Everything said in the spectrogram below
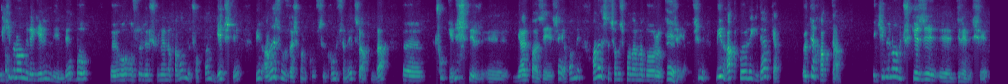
2011'e gelindiğinde bu o Oslo görüşmelerine falan da çoktan geçti. Bir anayasa uzlaşmalı komisyonu etrafında çok geniş bir e, yelpazeye şey yapan bir anayasa çalışmalarına doğru evet. şey yaptı. Şimdi bir hat böyle giderken öte hatta 2013 gezi e, direnişi,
